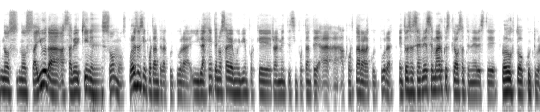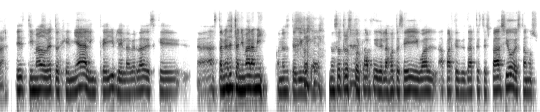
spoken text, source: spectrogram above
nos, nos, ayuda a saber quiénes somos. Por eso es importante la cultura y la gente no sabe muy bien por qué realmente es importante aportar a la cultura. Entonces, en ese marco es que vamos a tener este producto cultural. Estimado Beto, genial, increíble. La verdad es que hasta me has hecho animar a mí. Con eso te digo nosotros por parte de la JCI, igual, aparte de darte este espacio, estamos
